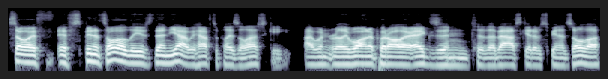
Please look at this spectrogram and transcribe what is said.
so if if Spinazzola leaves, then yeah, we have to play Zalewski. I wouldn't really want to put all our eggs into the basket of Spinazzola,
